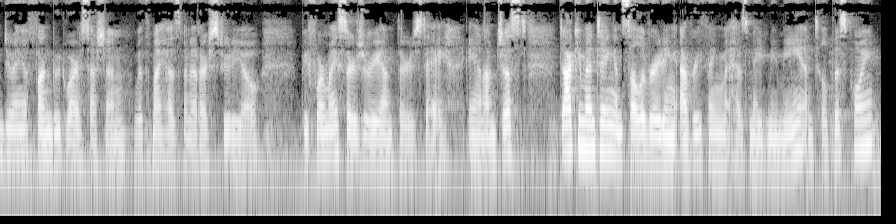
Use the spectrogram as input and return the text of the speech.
I'm doing a fun boudoir session with my husband at our studio before my surgery on Thursday, and I'm just documenting and celebrating everything that has made me me until this point.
